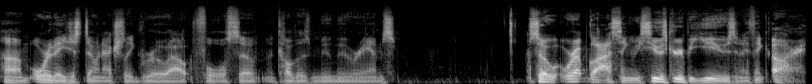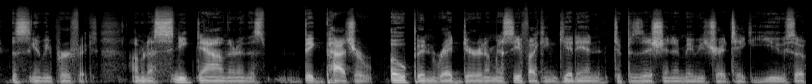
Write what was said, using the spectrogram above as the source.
Um, or they just don't actually grow out full. So we call those moo moo rams so we're up glassing and we see this group of ewes and I think, all right, this is going to be perfect. I'm going to sneak down there in this big patch of open red dirt. and I'm going to see if I can get into position and maybe try to take a ewe. So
